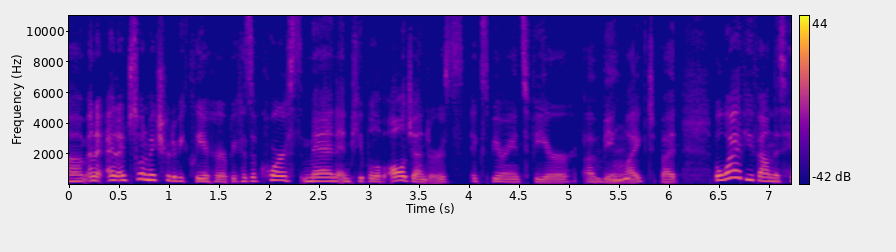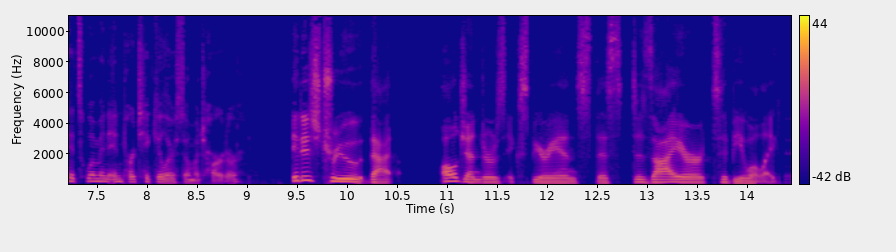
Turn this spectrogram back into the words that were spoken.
Um, and, I, and, I, just want to make sure to be clear here, because of course, men and people of all genders experience fear of mm-hmm. being liked. But but why have you found this hits women in particular so much harder? It is true that all genders experience this desire to be well liked.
